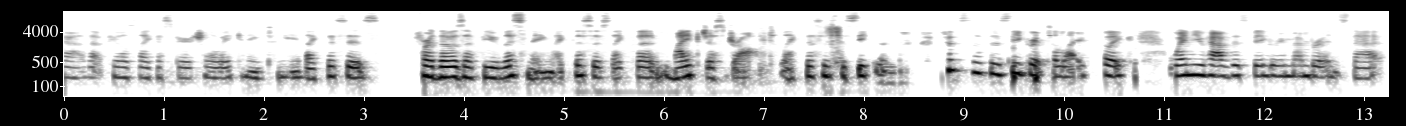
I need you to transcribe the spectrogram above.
yeah, that feels like a spiritual awakening to me. Like this is for those of you listening, like this is like the mic just dropped. Like this is the secret. this is the secret to life. Like when you have this big remembrance that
